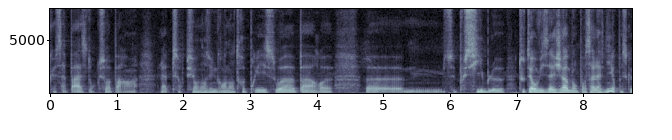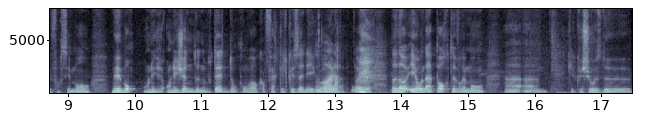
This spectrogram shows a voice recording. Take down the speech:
que ça passe, donc soit par l'absorption dans une grande entreprise, soit par, euh, c'est possible, tout est envisageable, on pense à l'avenir, parce que forcément, mais bon, on est, on est jeune de nos têtes, donc on va encore faire quelques années. voilà. non, non, et on apporte vraiment quelque chose de,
